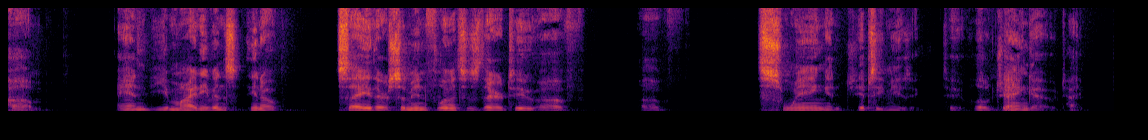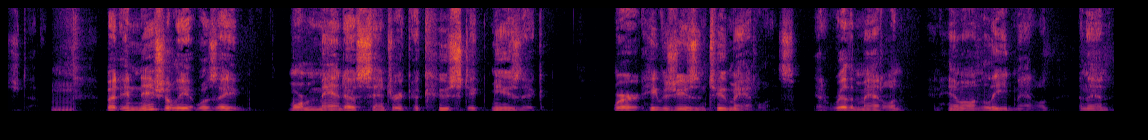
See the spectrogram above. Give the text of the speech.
Um, and you might even, you know, say there's some influences there too of of swing and gypsy music too, a little Django type stuff. Mhm. But initially, it was a more Mando-centric acoustic music, where he was using two mandolins, he had a rhythm mandolin and him on lead mandolin, and then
